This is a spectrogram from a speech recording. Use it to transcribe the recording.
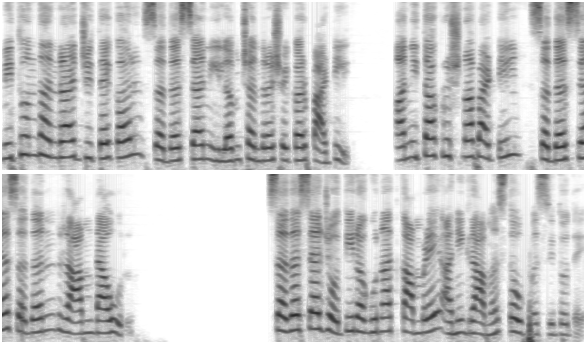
मिथुन धनराज जितेकर सदस्य नीलम चंद्रशेखर पाटील अनिता कृष्णा पाटील सदस्य सदन राम डाऊर सदस्य ज्योती रघुनाथ कांबळे आणि ग्रामस्थ उपस्थित होते.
